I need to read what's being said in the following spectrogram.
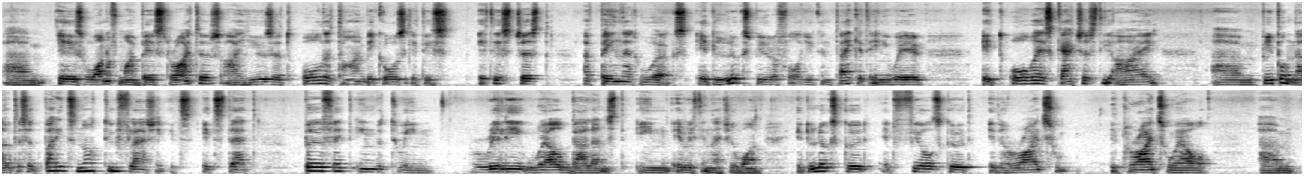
Um, it is one of my best writers. I use it all the time because it is it is just a pen that works. It looks beautiful. You can take it anywhere. It always catches the eye. Um, people notice it, but it's not too flashy. It's it's that perfect in between really well balanced in everything that you want. It looks good, it feels good, it writes, it writes well. Um,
